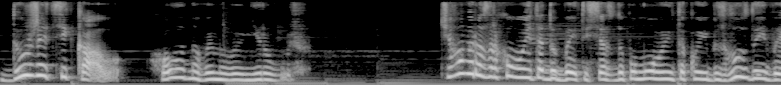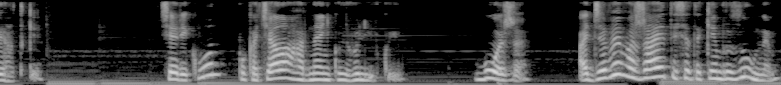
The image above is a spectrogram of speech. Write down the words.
Дуже цікаво, холодно вимовив Ніро Вульф. Чого ви розраховуєте добитися з допомогою такої безглуздої вигадки? Чері Квон покачала гарненькою голівкою. Боже, адже ви вважаєтеся таким розумним.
